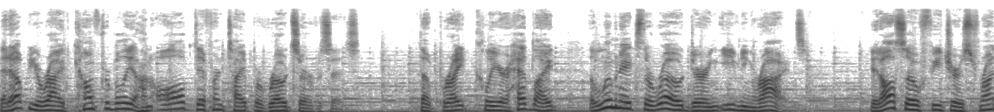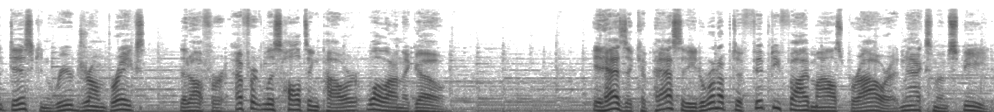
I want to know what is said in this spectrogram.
that help you ride comfortably on all different type of road surfaces. The bright, clear headlight illuminates the road during evening rides. It also features front disc and rear drum brakes that offer effortless halting power while on the go. It has a capacity to run up to 55 miles per hour at maximum speed.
